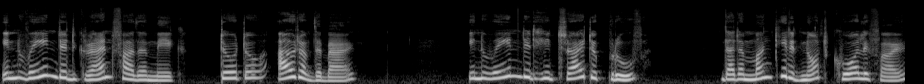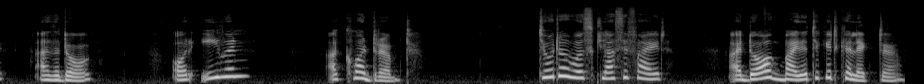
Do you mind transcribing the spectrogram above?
In vain did grandfather make Toto out of the bag. In vain did he try to prove that a monkey did not qualify as a dog or even a quadruped. Toto was classified a dog by the ticket collector,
